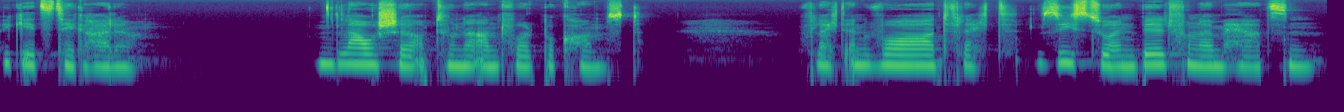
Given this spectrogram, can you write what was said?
wie geht's dir gerade? Und lausche, ob du eine Antwort bekommst. Vielleicht ein Wort, vielleicht siehst du ein Bild von deinem Herzen.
